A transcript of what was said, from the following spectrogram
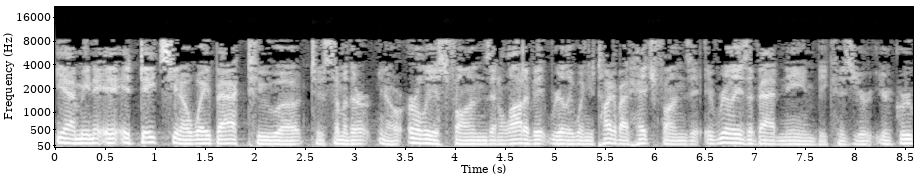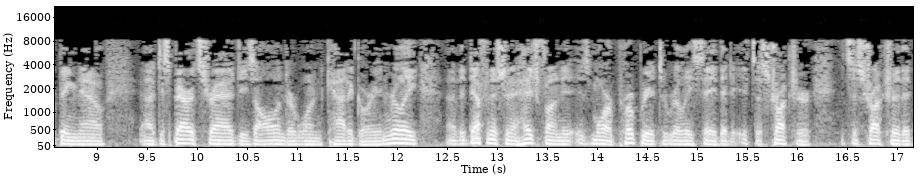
Yeah, I mean, it, it dates, you know, way back to, uh, to some of their, you know, earliest funds. And a lot of it really, when you talk about hedge funds, it, it really is a bad name because you're, you're grouping now, uh, disparate strategies all under one category. And really, uh, the definition of hedge fund is more appropriate to really say that it's a structure. It's a structure that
